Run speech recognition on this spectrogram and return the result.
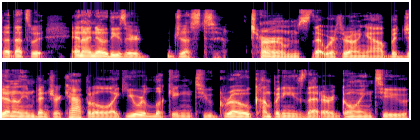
that that's what and I know these are just terms that we're throwing out, but generally in venture capital, like you are looking to grow companies that are going to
